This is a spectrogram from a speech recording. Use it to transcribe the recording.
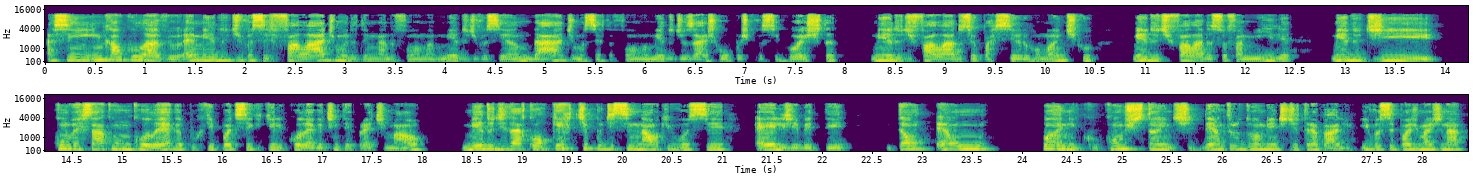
assim incalculável. É medo de você falar de uma determinada forma, medo de você andar de uma certa forma, medo de usar as roupas que você gosta, medo de falar do seu parceiro romântico, medo de falar da sua família, medo de conversar com um colega, porque pode ser que aquele colega te interprete mal medo de dar qualquer tipo de sinal que você é LGBT. Então, é um pânico constante dentro do ambiente de trabalho. E você pode imaginar,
